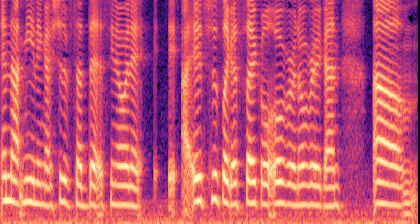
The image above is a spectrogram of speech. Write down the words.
in that meeting I should have said this, you know, and it, it it's just like a cycle over and over again. Um,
